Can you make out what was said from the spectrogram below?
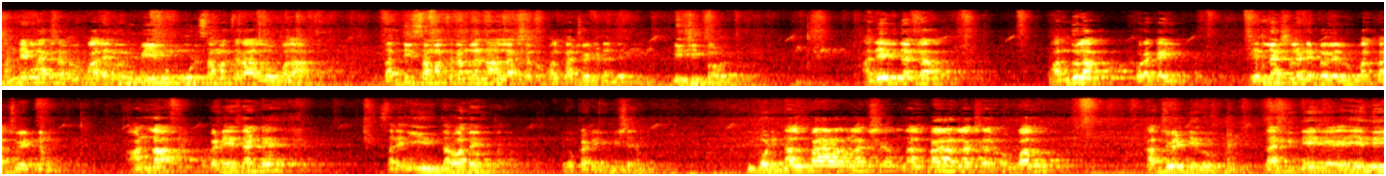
పన్నెండు లక్షల రూపాయలేమో మేము మూడు సంవత్సరాల లోపల ప్రతి సంవత్సరంలో నాలుగు లక్షల రూపాయలు ఖర్చు పెట్టడం జరిగింది. Bleaching powder. అదేవిధంగా పందుల కొరకై రెండు లక్షల డెబ్బై వేల రూపాయలు ఖర్చు పెట్టినాం. అందులో ఒకటి ఏంటంటే సరే ఈ తర్వాత చెప్తాను. ఇది ఒకటి విషయం. ఇంకోటి నలభై ఆరు లక్షల నలభై ఆరు లక్షల రూపాయలు ఖర్చు పెట్టిర్రు. దానికి దే ఏంది?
